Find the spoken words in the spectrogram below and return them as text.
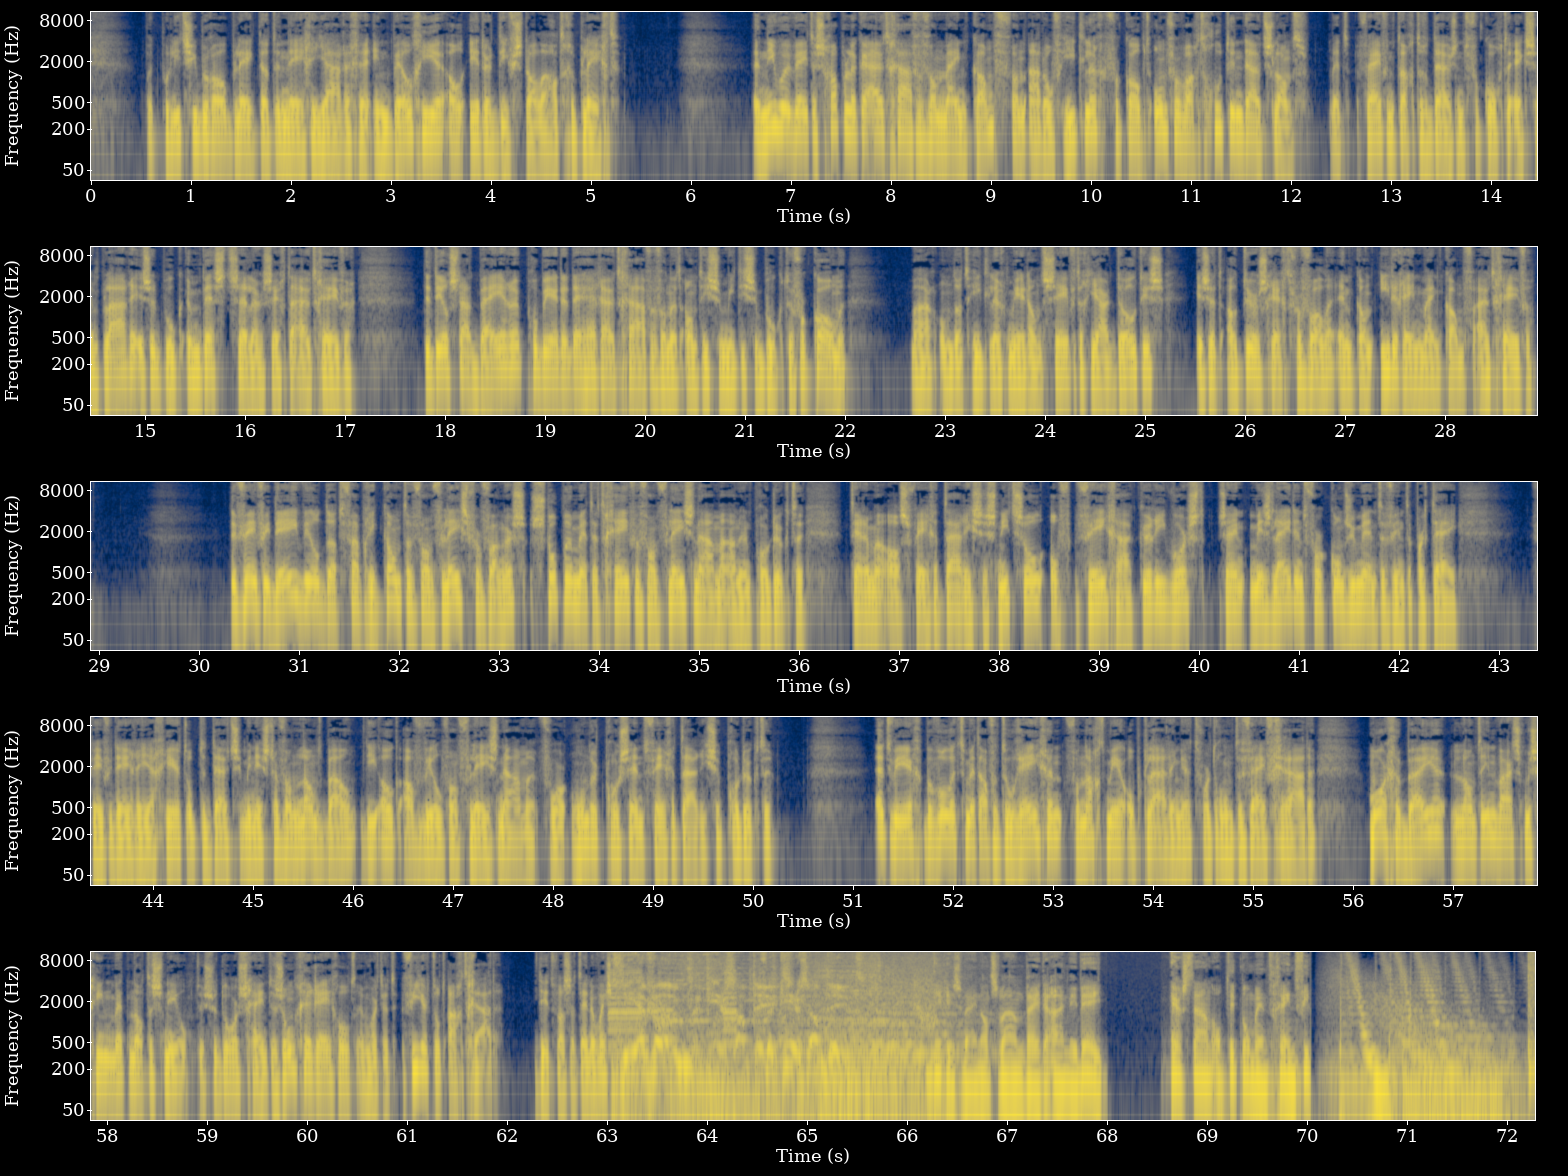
Op het politiebureau bleek dat de negenjarige in België al eerder diefstallen had gepleegd. Een nieuwe wetenschappelijke uitgave van Mijn Kamp van Adolf Hitler verkoopt onverwacht goed in Duitsland. Met 85.000 verkochte exemplaren is het boek een bestseller, zegt de uitgever. De deelstaat Beieren probeerde de heruitgave van het antisemitische boek te voorkomen... Maar omdat Hitler meer dan 70 jaar dood is, is het auteursrecht vervallen en kan iedereen mijn kamp uitgeven. De VVD wil dat fabrikanten van vleesvervangers stoppen met het geven van vleesnamen aan hun producten. Termen als vegetarische schnitzel of vega curryworst zijn misleidend voor consumenten, vindt de partij. VVD reageert op de Duitse minister van Landbouw, die ook af wil van vleesnamen voor 100% vegetarische producten. Het weer bewolkt met af en toe regen, vannacht meer opklaringen. Het wordt rond de 5 graden. Morgen buien, landinwaarts misschien met natte sneeuw. Tussendoor schijnt de zon geregeld en wordt het 4 tot 8 graden. Dit was het NOS. ZFM, verkeersupdate. verkeersupdate. Dit is Wijnand Zwaan bij de ANWB. Er staan op dit moment geen fiets.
